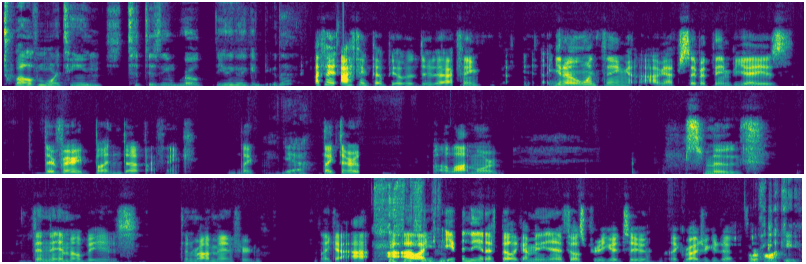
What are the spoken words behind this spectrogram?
twelve more teams to Disney World. Do you think they can do that? I think I think they'll be able to do that. I think you know one thing I have to say about the NBA is they're very buttoned up. I think Like Yeah. like they're a lot more smooth than the MLB is than Rob Manfred. Like I, I, I like even the NFL. Like I mean, the NFL is pretty good too. Like Roger Goodell. Or hockey.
